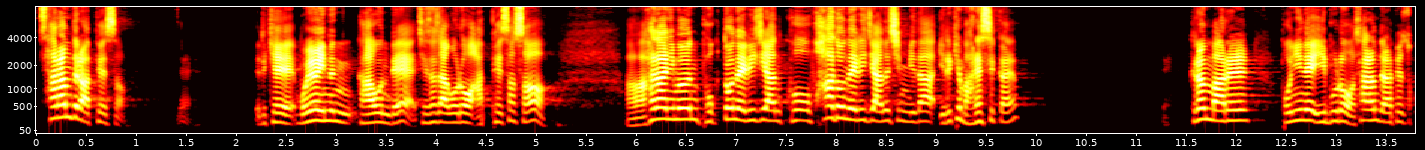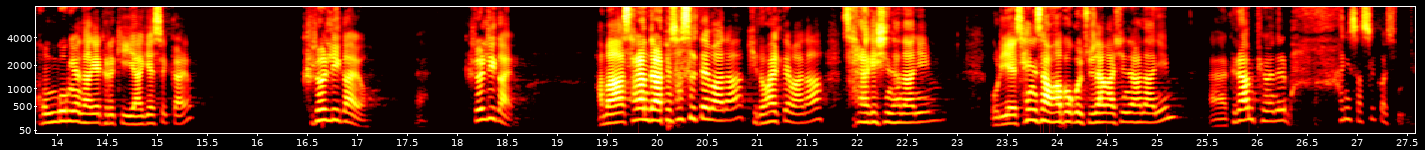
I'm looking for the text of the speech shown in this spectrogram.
사람들 앞에서 네, 이렇게 모여 있는 가운데 제사장으로 앞에 서서 어, 하나님은 복도 내리지 않고 화도 내리지 않으십니다. 이렇게 말했을까요? 네, 그런 말을 본인의 입으로 사람들 앞에서 공공연하게 그렇게 이야기했을까요? 그럴 리가요. 예, 그럴 리가요. 아마 사람들 앞에 섰을 때마다 기도할 때마다 살아계신 하나님, 우리의 생사화복을 주장하시는 하나님, 예, 그러한 표현을 많이 썼을 것입니다.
